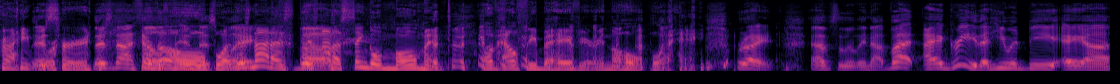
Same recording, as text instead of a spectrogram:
right There's- word. there's not for the health in whole this play. There's not a there's not Um, a single moment of healthy behavior in the whole play. Right. Absolutely not. But i agree that he would be a uh,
